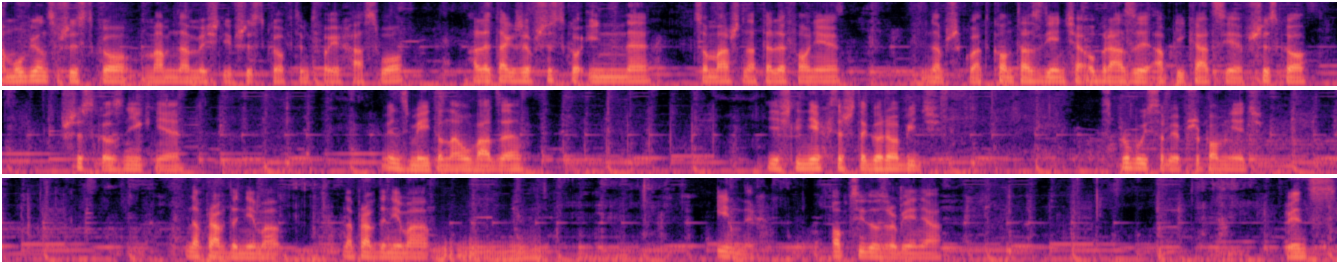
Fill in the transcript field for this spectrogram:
A mówiąc wszystko, mam na myśli wszystko, w tym Twoje hasło, ale także wszystko inne, co masz na telefonie, na przykład konta, zdjęcia, obrazy, aplikacje, wszystko, wszystko zniknie. Więc miej to na uwadze. Jeśli nie chcesz tego robić, spróbuj sobie przypomnieć. Naprawdę nie ma, naprawdę nie ma innych opcji do zrobienia. Więc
